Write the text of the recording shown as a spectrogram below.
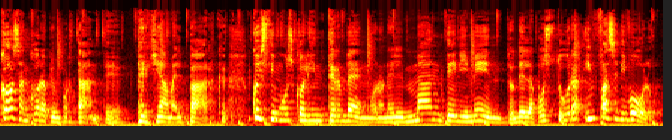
Cosa ancora più importante per chi ama il park, questi muscoli intervengono nel mantenimento della postura in fase di volo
